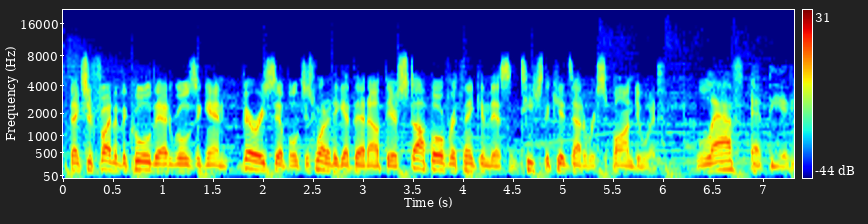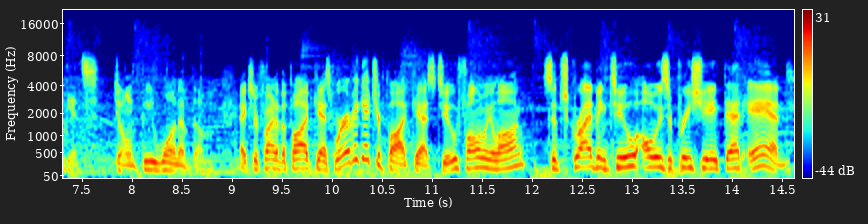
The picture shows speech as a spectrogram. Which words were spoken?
Thanks for finding the cool dad rules again. Very simple. Just wanted to get that out there. Stop overthinking this and teach the kids how to respond to it. Laugh at the idiots. Don't be one of them. Thanks for finding the podcast wherever you get your podcast to. Following along, subscribing to, always appreciate that. And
